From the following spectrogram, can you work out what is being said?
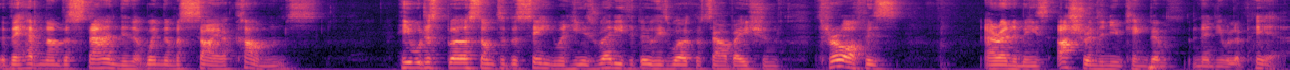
that they had an understanding that when the Messiah comes, he will just burst onto the scene when he is ready to do his work of salvation, throw off his our enemies, usher in the new kingdom, and then he will appear.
